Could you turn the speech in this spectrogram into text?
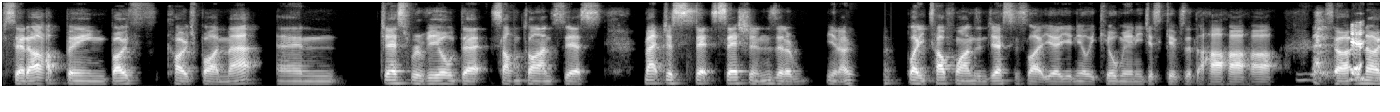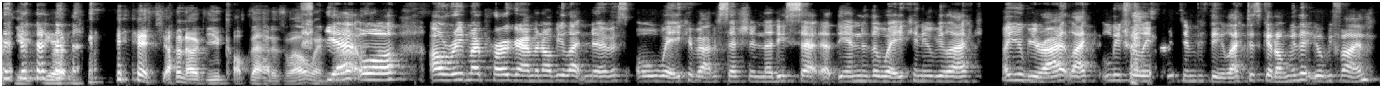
set up being both coached by matt and jess revealed that sometimes yes matt just sets sessions that are you know bloody tough ones and jess is like yeah you nearly killed me and he just gives it the ha ha ha so I don't know if you, you're, I don't know if you cop that as well. When yeah, uh, or I'll read my program and I'll be like nervous all week about a session that he set at the end of the week, and he'll be like, "Oh, you'll be right." Like literally sympathy. Like just get on with it. You'll be fine.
